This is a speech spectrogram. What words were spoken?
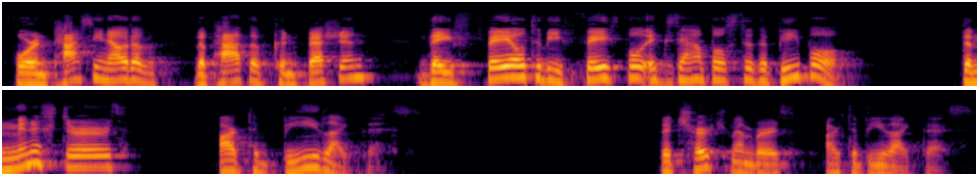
For in passing out of the path of confession, they fail to be faithful examples to the people. The ministers are to be like this. The church members are to be like this.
